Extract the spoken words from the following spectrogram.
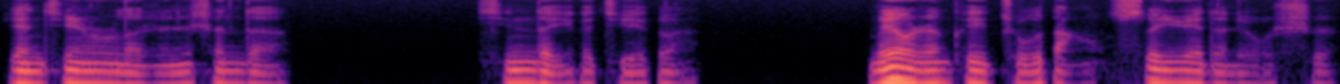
便进入了人生的新的一个阶段。没有人可以阻挡岁月的流逝，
